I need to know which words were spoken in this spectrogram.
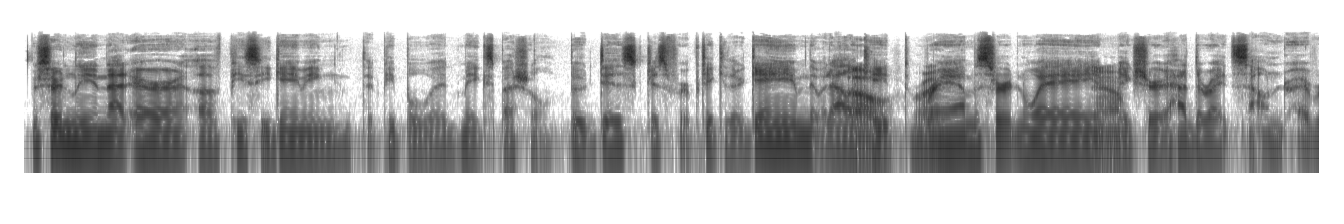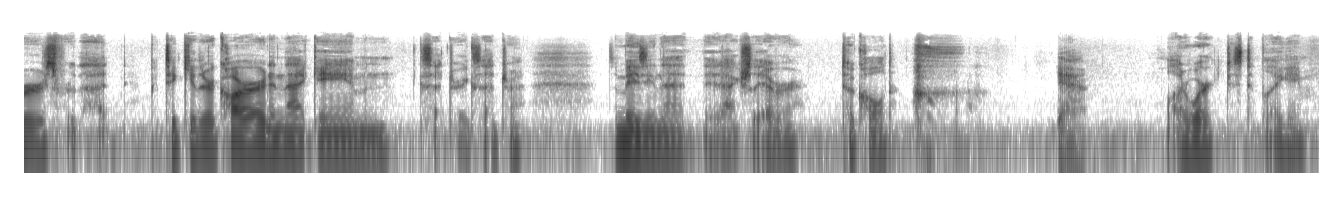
There's certainly in that era of PC gaming, that people would make special boot disk just for a particular game that would allocate oh, the right. RAM a certain way and Yeah. make sure it had the right sound drivers for that particular card in that game, and et cetera, et cetera. It's amazing that it actually ever took hold. Yeah. A lot of work just to play a game.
